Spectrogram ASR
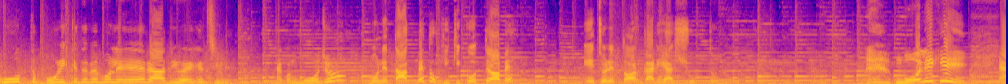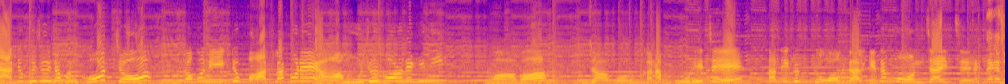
খুব তো পরীক্ষা দেবে বলে রাজি হয়ে গেছিলে। এখন বোঝো। মনে থাকবে তো কি কি করতে হবে। এঁচড়ের তরকারি আর শুক্তো বলি কি এত কিছু যখন করছ তখন একটু পাতলা করে আমুচুর করো দেখিনি। বাবা যা গরম কানা পড়েছে তাতে একটু টক ডাল খেতে মন চাইছে। দেখেছ?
